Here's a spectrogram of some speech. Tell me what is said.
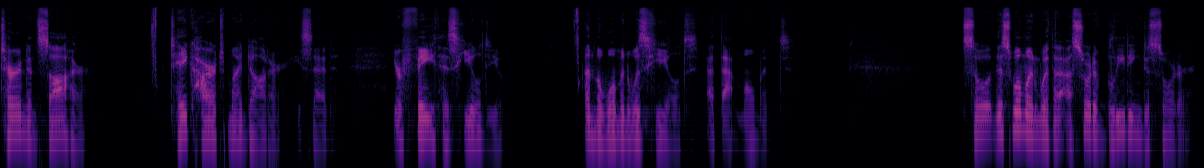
turned and saw her. Take heart, my daughter, he said. Your faith has healed you. And the woman was healed at that moment. So, this woman with a, a, sort of bleeding disorder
